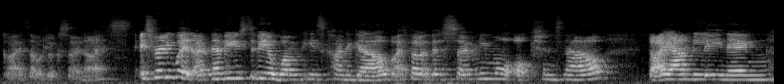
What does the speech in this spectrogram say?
guys, that would look so nice. It's really weird. I never used to be a one piece kind of girl, but I feel like there's so many more options now that I am leaning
